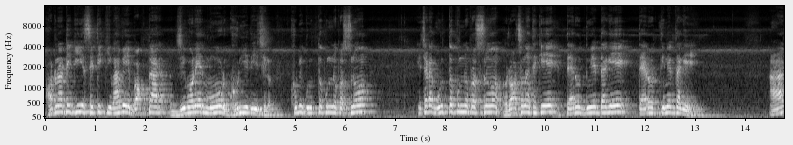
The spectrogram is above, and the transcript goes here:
ঘটনাটি গিয়ে সেটি কীভাবে বক্তার জীবনের মোড় ঘুরিয়ে দিয়েছিল? খুবই গুরুত্বপূর্ণ প্রশ্ন। এছাড়া গুরুত্বপূর্ণ প্রশ্ন, রচনা থেকে তেরো দুয়ের দাগে তেরো তিনের দাগে আর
